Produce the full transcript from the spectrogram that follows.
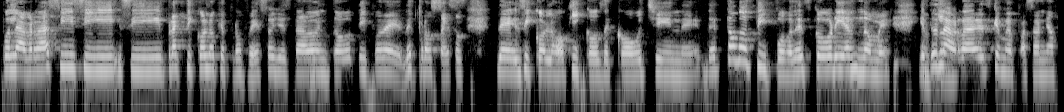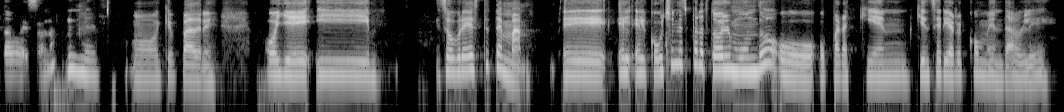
pues la verdad sí, sí, sí practico lo que profeso. Yo he estado en todo tipo de, procesos de psicológicos, de coaching, de, todo tipo, descubriéndome. Y entonces la verdad es que me apasiona todo eso, ¿no? Oh, qué padre. Oye, y sobre este tema, eh, ¿el, coaching es para todo el mundo o, para quién, quién sería recomendable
